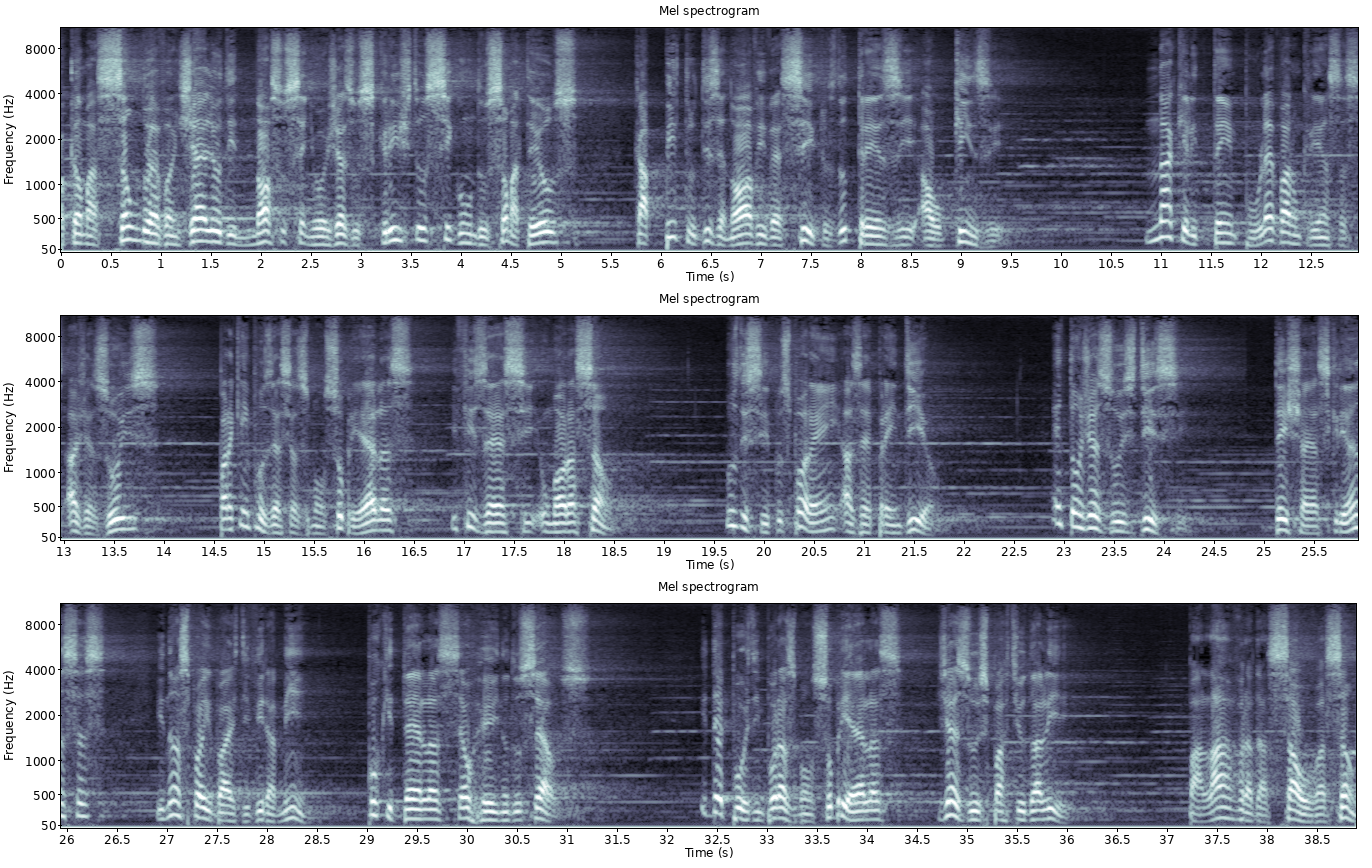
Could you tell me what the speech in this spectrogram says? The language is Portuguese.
Proclamação do Evangelho de Nosso Senhor Jesus Cristo, segundo São Mateus, capítulo 19, versículos do 13 ao 15. Naquele tempo levaram crianças a Jesus para que impusesse as mãos sobre elas e fizesse uma oração. Os discípulos, porém, as repreendiam. Então Jesus disse: Deixai as crianças e não as proibais de vir a mim porque delas é o reino dos céus. E depois de impor as mãos sobre elas, Jesus partiu dali. Palavra da salvação.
